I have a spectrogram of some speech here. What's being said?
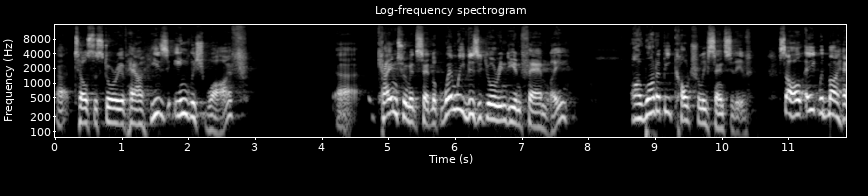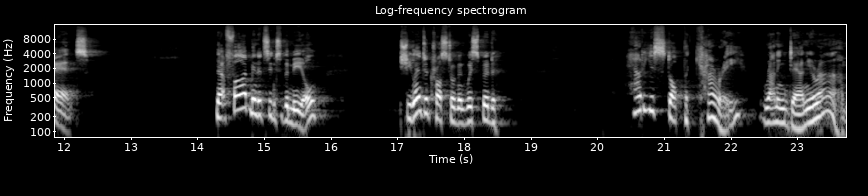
uh, tells the story of how his English wife uh, came to him and said, Look, when we visit your Indian family, I want to be culturally sensitive, so I'll eat with my hands. Now, five minutes into the meal, she leant across to him and whispered, how do you stop the curry running down your arm?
